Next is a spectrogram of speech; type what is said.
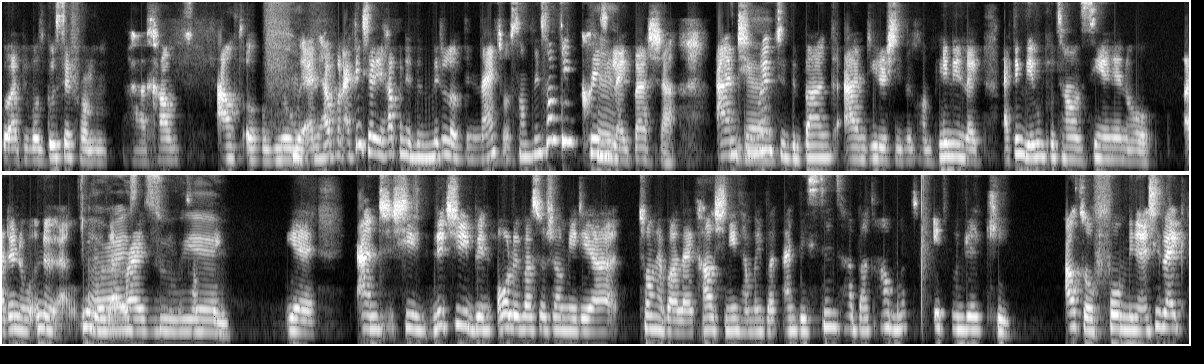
it was ghosted from her account out of nowhere. and it happened, I think she said it happened in the middle of the night or something, something crazy Hmm. like that, Sha. And she Yeah. went to the bank and you know she's been complaining, like I think they even put her on CNN or I don't know, no, was Arise Arise to, or yeah. something. Yeah. And she's literally been all over social media talking about like how she needs her money back. And they sent her back how much? 800k out of 4 million. And She's like,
